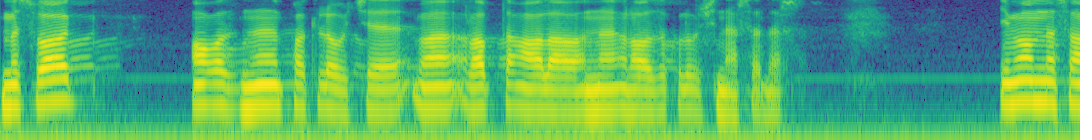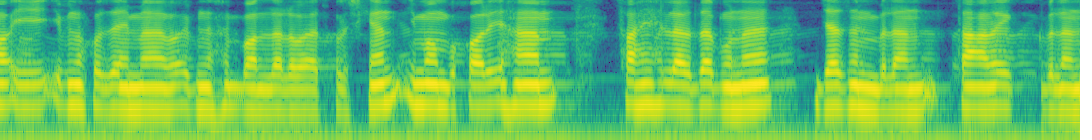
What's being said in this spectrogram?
misvok og'izni poklovchi va rob taoloni rozi qiluvchi narsadir. Imom nasoiy ibn huzayma va ibn hibbonlar rivoyat qilishgan. Imom buxoriy ham sahihlarda buni jazm bilan tariq bilan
